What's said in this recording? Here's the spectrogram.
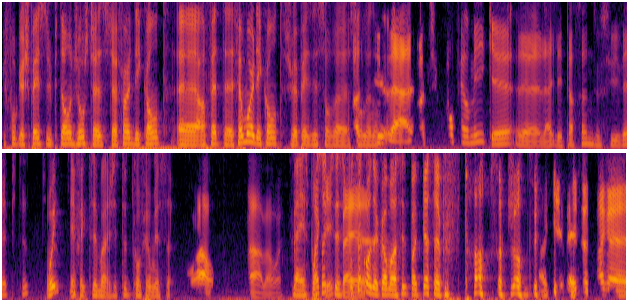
Il faut que je pèse sur le piton. Joe, je te, je te fais un décompte. Euh, en fait, euh, fais-moi un décompte. Je vais peser sur, euh, sur le nom. As-tu confirmé que euh, la- les personnes nous suivaient, puis tout? Oui, effectivement, j'ai tout confirmé ça. Wow! Ah, ben ouais. Ben, c'est pour, ça Ok, que c'est c'est pour ben- ça qu'on a commencé le podcast un peu plus tard ça, aujourd'hui. Ok, ben, je, vais te faire, euh,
